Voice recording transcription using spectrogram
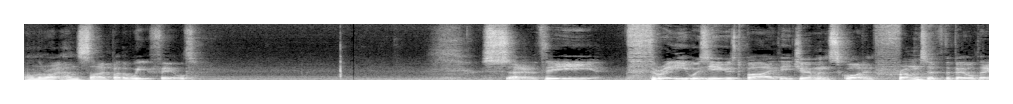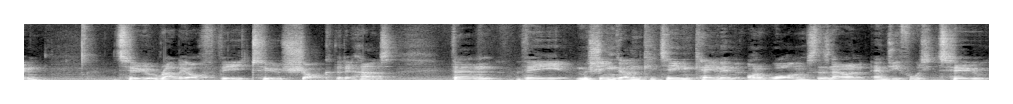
on the right hand side by the wheat field. So the three was used by the German squad in front of the building to rally off the two shock that it had. Then the machine gun team came in on a one, so there's now an MG42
